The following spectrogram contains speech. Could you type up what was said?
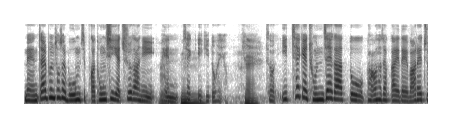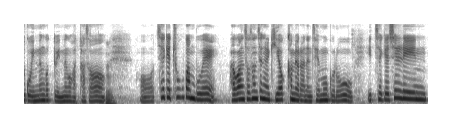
낸 짧은 소설 모음집과 동시에 출간이 된 음. 책이기도 해요. 네. 그래서 이 책의 존재가 또 박완서 작가에 대해 말해주고 있는 것도 있는 것 같아서 음. 어, 책의 초반부에 박완서 선생을 기억하며라는 제목으로 이 책에 실린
